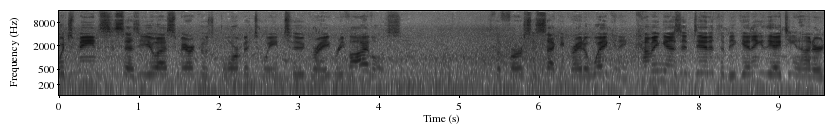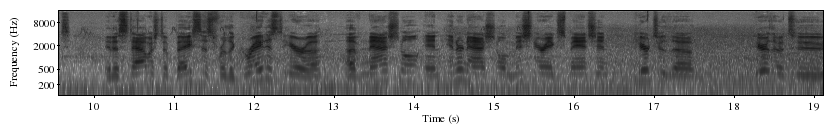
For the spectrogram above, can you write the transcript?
Which means, it says the U.S. America was born between two great revivals. The first and second Great Awakening. Coming as it did at the beginning of the 1800s, it established a basis for the greatest era of national and international missionary expansion here to the hitherto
